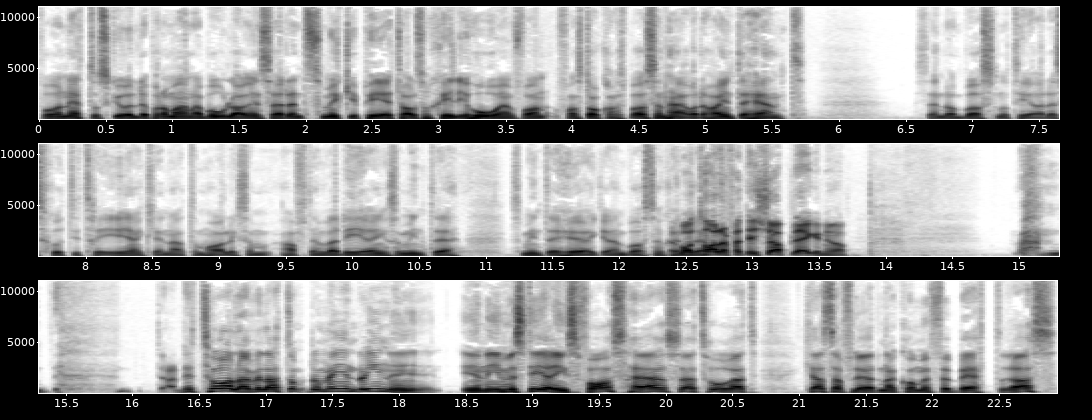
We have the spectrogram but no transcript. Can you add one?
på nettoskulder på de andra bolagen så är det inte så mycket P tal som skiljer H&M från, från Stockholmsbörsen här och det har inte hänt sen de börsnoterades 73 egentligen, att de har liksom haft en värdering som inte, som inte är högre än börsen Vad generellt. talar för att det är köpläge nu då? Ja, det talar väl att de, de är ändå inne i en investeringsfas här, så jag tror att kassaflödena kommer förbättras.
